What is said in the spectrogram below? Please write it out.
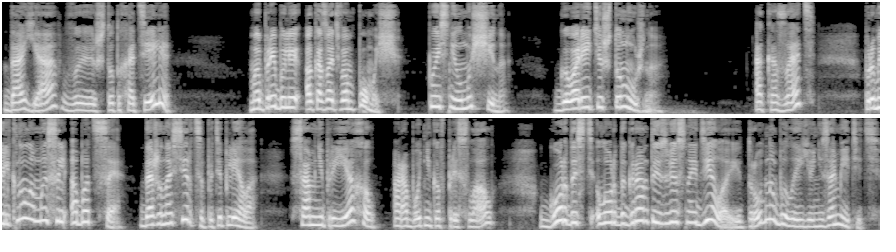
«Да, я. Вы что-то хотели?» «Мы прибыли оказать вам помощь», — пояснил мужчина. Говорите, что нужно. Оказать? Промелькнула мысль об отце. Даже на сердце потеплело. Сам не приехал, а работников прислал. Гордость лорда Гранта — известное дело, и трудно было ее не заметить.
